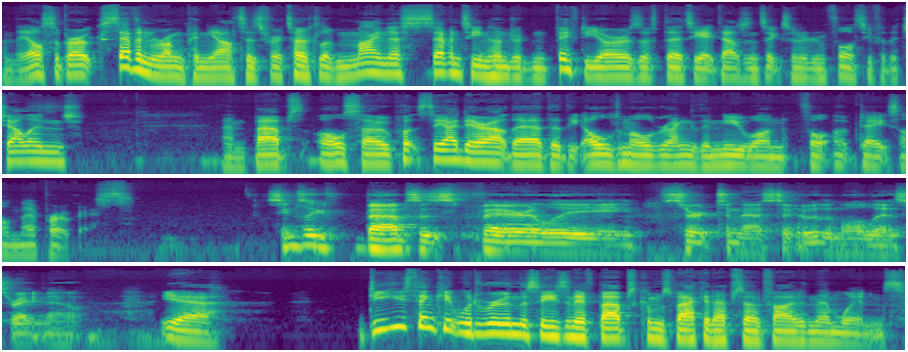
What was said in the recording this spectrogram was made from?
And they also broke seven wrong pinatas for a total of minus 1,750 euros of 38,640 for the challenge. And Babs also puts the idea out there that the old mole rang the new one for updates on their progress. Seems like Babs is fairly certain as to who the mole is right now. Yeah. Do you think it would ruin the season if Babs comes back in episode 5 and then wins?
